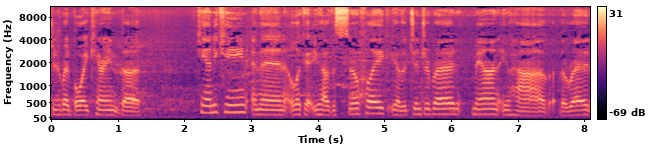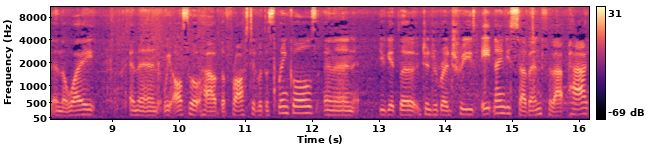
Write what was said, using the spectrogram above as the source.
gingerbread boy carrying the candy cane. And then look at, you have the snowflake, you have the gingerbread man, you have the red and the white. And then we also have the frosted with the sprinkles. And then you get the gingerbread trees, $8.97 for that pack.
